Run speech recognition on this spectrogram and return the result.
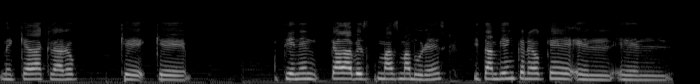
me queda claro que, que, tienen cada vez más madurez y también creo que el, el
